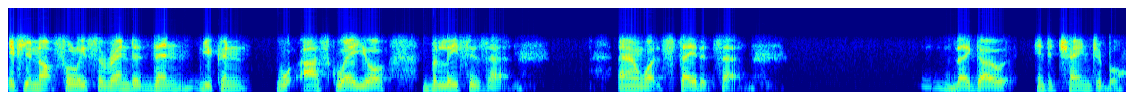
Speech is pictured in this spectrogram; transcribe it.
If you're not fully surrendered, then you can ask where your belief is at and what state it's at. They go interchangeable.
